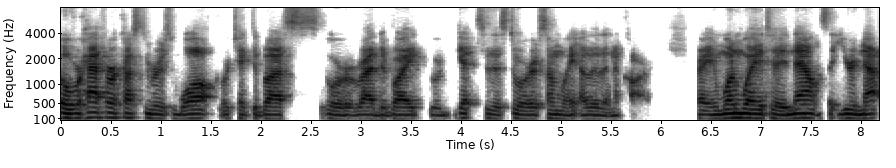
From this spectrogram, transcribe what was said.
over half our customers walk or take the bus or ride their bike or get to the store some way other than a car. Right. And one way to announce that you're not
